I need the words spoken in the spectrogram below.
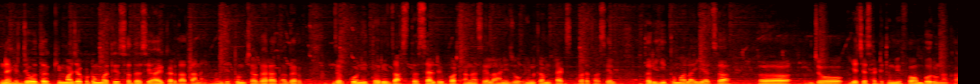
नेक्स्ट जे होतं की माझ्या कुटुंबातील सदस्य आयकरदाता नाही. म्हणजे तुमच्या घरात अगर जर कोणीतरी जास्त सॅलरी पर्सन असेल आणि जो इन्कम टॅक्स भरत असेल तरीही तुम्हाला याचा जो याच्यासाठी तुम्ही फॉर्म भरू नका.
